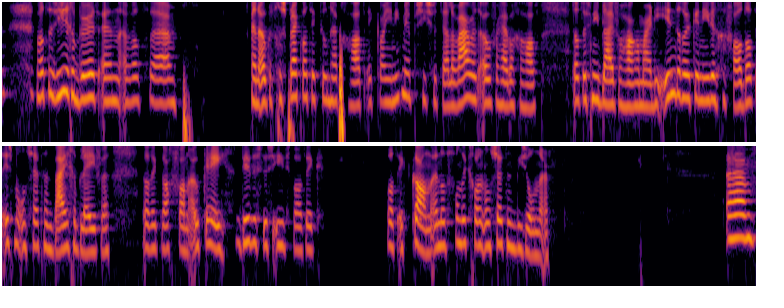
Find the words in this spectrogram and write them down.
wat is hier gebeurd? En wat... Uh, en ook het gesprek wat ik toen heb gehad, ik kan je niet meer precies vertellen waar we het over hebben gehad. Dat is niet blijven hangen, maar die indruk in ieder geval, dat is me ontzettend bijgebleven. Dat ik dacht van, oké, dit is dus iets wat ik, wat ik kan. En dat vond ik gewoon ontzettend bijzonder. Um,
